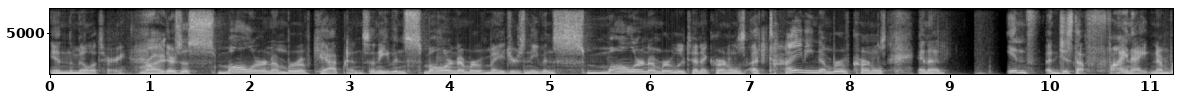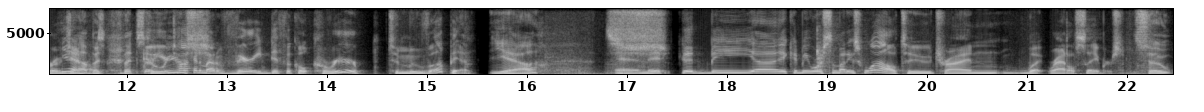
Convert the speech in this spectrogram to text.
in the military. Right. There's a smaller number of captains, an even smaller number of majors, an even smaller number of lieutenant colonels, a tiny number of colonels, and a in just a finite number of Yeah, generals. but- but so you're talking about a very difficult career to move up in Yeah. and it could be uh, it could be worth somebody's while to try and what rattle sabers. So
